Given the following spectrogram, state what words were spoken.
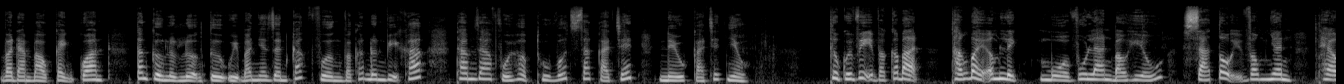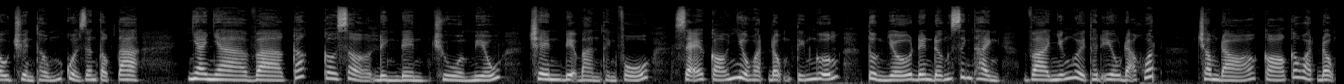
và đảm bảo cảnh quan, tăng cường lực lượng từ Ủy ban nhân dân các phường và các đơn vị khác tham gia phối hợp thu vớt xác cá chết nếu cá chết nhiều. Thưa quý vị và các bạn, Tháng 7 âm lịch, mùa Vu Lan báo hiếu, xá tội vong nhân theo truyền thống của dân tộc ta, nhà nhà và các cơ sở đình đền, chùa, miếu trên địa bàn thành phố sẽ có nhiều hoạt động tín ngưỡng tưởng nhớ đến đấng sinh thành và những người thân yêu đã khuất, trong đó có các hoạt động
